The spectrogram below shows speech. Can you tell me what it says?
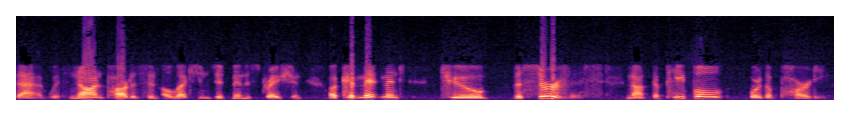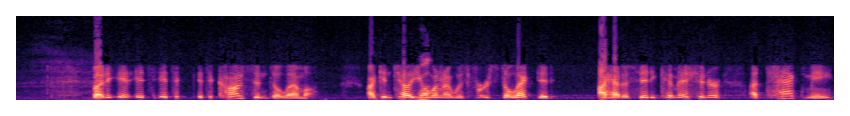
that with nonpartisan elections administration, a commitment to the service, not the people or the party. But it, it's it's a it's a constant dilemma. I can tell you Well- when I was first elected, I had a city commissioner attack me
